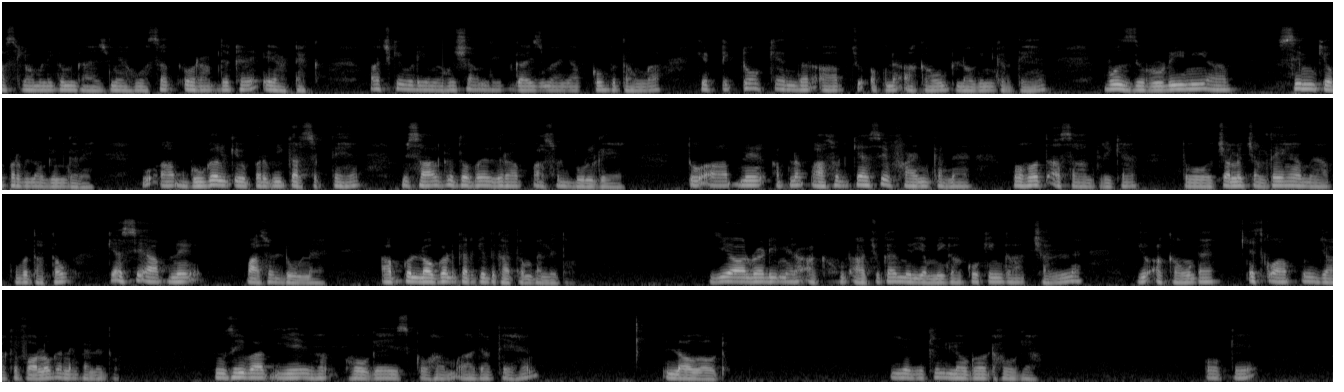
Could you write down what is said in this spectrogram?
अस्सलाम वालेकुम गाइस, मैं हूँ असद और आप देख रहे हैं एयर टेक आज की वीडियो में खुश आमदीद, गाइस, मैं आज आपको बताऊँगा कि टिकटॉक के अंदर आप जो अपना अकाउंट लॉगिन करते हैं, वो ज़रूरी नहीं आप सिम के ऊपर लॉगिन करें, वो आप गूगल के ऊपर भी कर सकते हैं। मिसाल के तौर पर अगर आप पासवर्ड भूल गए हैं तो आपने अपना पासवर्ड कैसे फाइंड करना है, बहुत आसान तरीका है। तो चलो चलते हैं, मैं आपको बताता हूँ कैसे आपने पासवर्ड ढूंढना है। आपको लॉग आउट करके दिखाता हूँ पहले तो। ये ऑलरेडी मेरा अकाउंट आ चुका है, मेरी अम्मी का कुकिंग का चैनल है, जो अकाउंट है, इसको आप जाके फॉलो करना पहले तो। दूसरी बात ये हो गए इसको हम आ जाते हैं लॉग आउट ये देखिए लॉग आउट हो गया। ओके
